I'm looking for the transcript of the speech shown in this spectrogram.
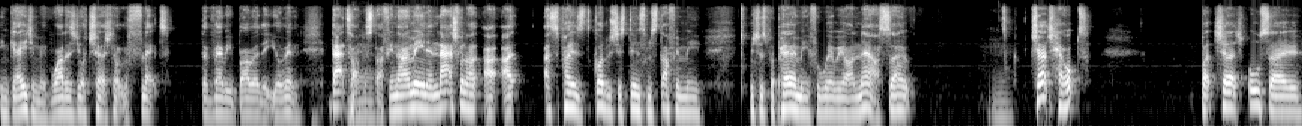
engaging with? Why does your church not reflect the very borough that you're in? That type yeah. of stuff, you know what I mean? And that's when I, I, I, I suppose God was just doing some stuff in me, which was preparing me for where we are now. So, mm. church helped, but church also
